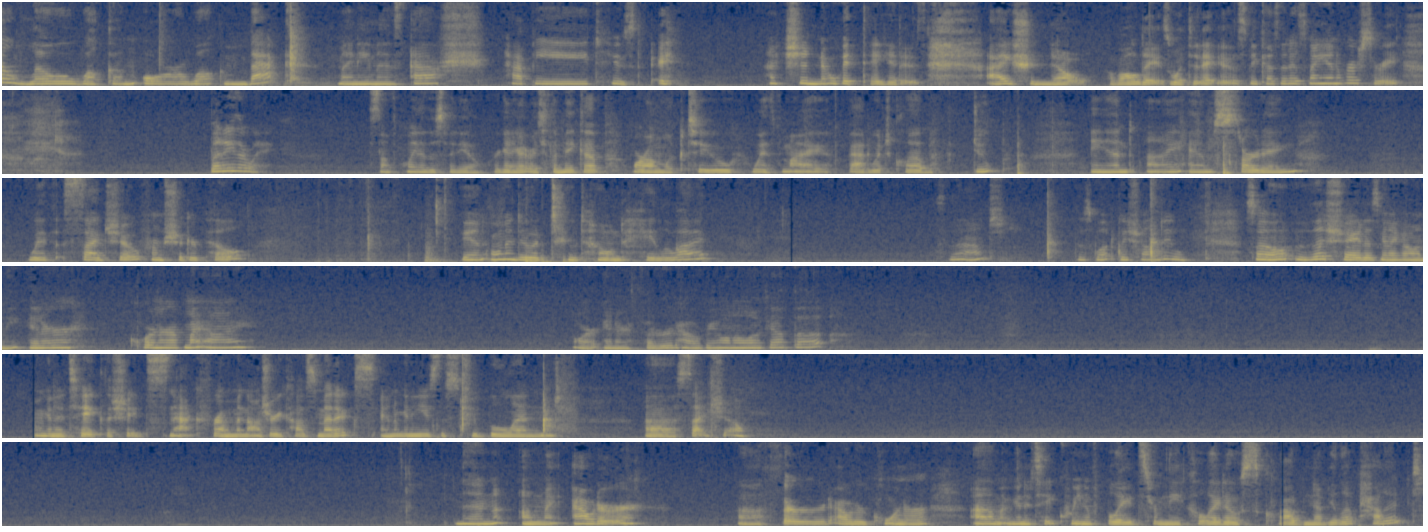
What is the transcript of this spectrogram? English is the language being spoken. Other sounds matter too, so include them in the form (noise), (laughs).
Hello, welcome or welcome back. My name is Ash. Happy Tuesday. (laughs) I should know what day it is. I should know of all days what today is because it is my anniversary. But either way, it's not the point of this video. We're gonna get right to the makeup. We're on look two with my Bad Witch Club dupe. And I am starting with Sideshow from Sugarpill. And I want to do a two-toned halo eye. So that is what we shall do. So this shade is going to go on the inner corner of my eye. Or inner third, however you want to look at that. I'm going to take the shade Snack from Menagerie Cosmetics and I'm going to use this to blend uh, Sideshow. And then on my outer, uh, third outer corner, um, I'm going to take Queen of Blades from the Kaleidos Club Nebula palette.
